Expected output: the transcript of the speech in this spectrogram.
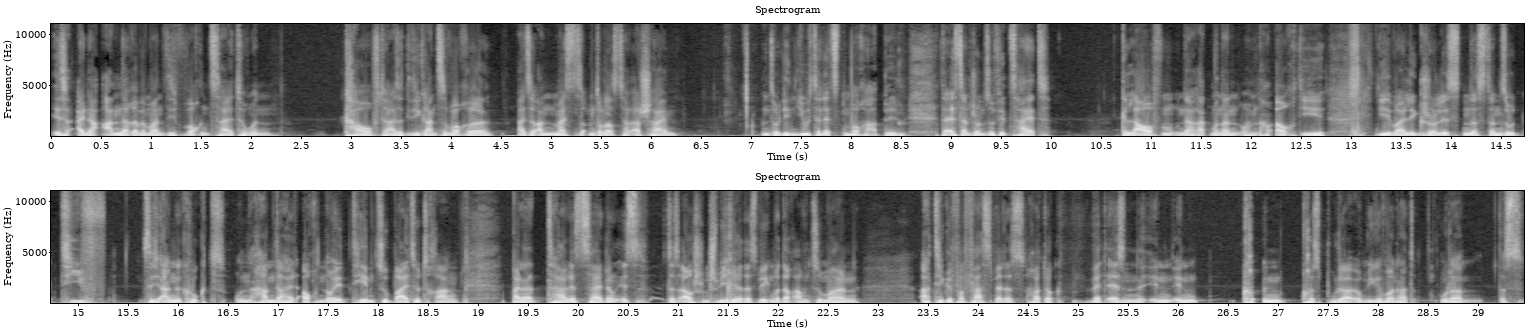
ist eine andere, wenn man sich Wochenzeitungen kauft. Ja? Also die die ganze Woche, also am, meistens am Donnerstag erscheinen und so die News der letzten Woche abbilden. Da ist dann schon so viel Zeit gelaufen und da hat man dann auch die jeweiligen Journalisten das dann so tief sich angeguckt und haben da halt auch neue Themen zu beizutragen. Bei einer Tageszeitung ist das auch schon schwieriger, deswegen wird auch ab und zu mal ein Artikel verfasst, wer das Hotdog-Wettessen in, in, in Kosbuda irgendwie gewonnen hat oder dass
